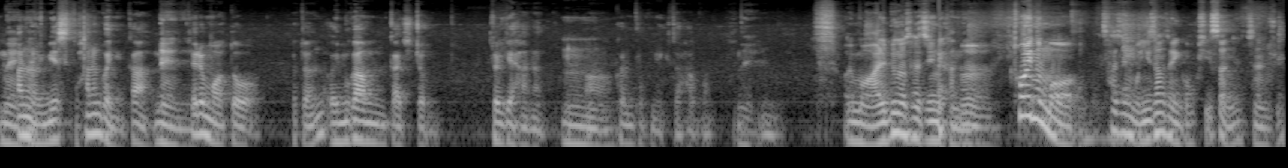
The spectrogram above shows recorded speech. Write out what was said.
네. 하는 의미에서도 하는 거니까 네. 네. 되려 뭐또 어떤 의무감까지 좀 들게 하는 음. 어, 그런 부분이기도 하고. 네. 어, 뭐 알비노 사진? 음. 토이는 뭐 사진 뭐 인상적인 거 혹시 있었냐 지난주에?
